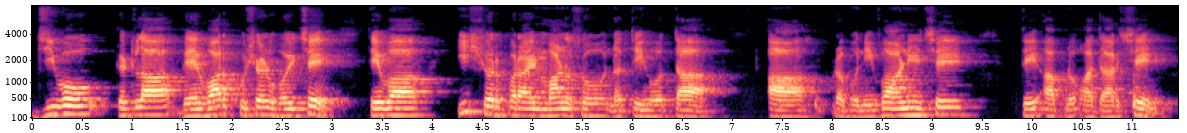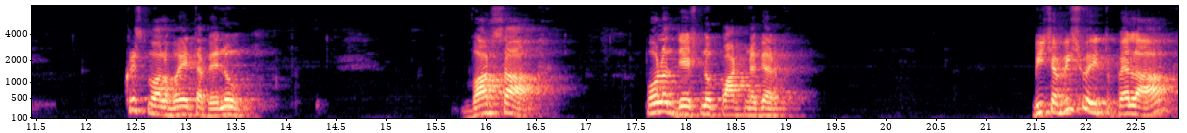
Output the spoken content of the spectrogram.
જીવો કેટલા વ્યવહાર કુશળ હોય છે તેવા ઈશ્વરપરાયણ માણસો નથી હોતા. આ પ્રભુની વાણી છે, તે આપનો આધાર છે. ક્રિસ્મલભાઈ તબેનું વારસા પોલંદ દેશનું પાટનગર. બીજા વિશ્વયુદ્ધ પહેલાં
